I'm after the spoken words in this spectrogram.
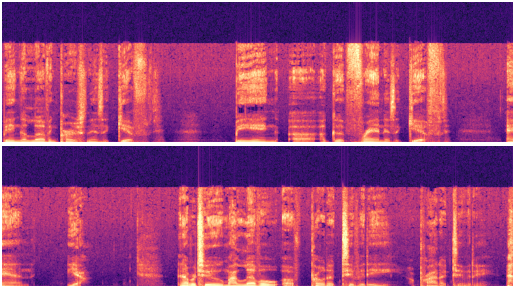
Being a loving person is a gift. Being uh, a good friend is a gift. And yeah. Number 2, my level of productivity or productivity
